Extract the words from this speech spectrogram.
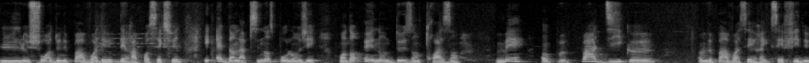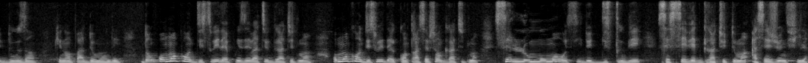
le choix de ne pas avoir des, rapports sexuels et être dans l'abstinence prolongée pendant un an, deux ans, trois ans. Mais on ne peut pas dire que on ne veut pas avoir ces règles, ces filles de 12 ans qui n'ont pas demandé. Donc, au moins qu'on distribue les préservatifs gratuitement, au moins qu'on distribue des contraceptions gratuitement, c'est le moment aussi de distribuer ces serviettes gratuitement à ces jeunes filles.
